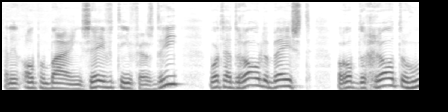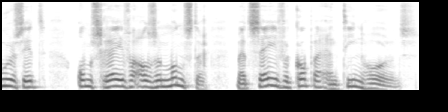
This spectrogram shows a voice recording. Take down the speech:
En in Openbaring 17, vers 3 wordt het rode beest waarop de grote hoer zit omschreven als een monster met zeven koppen en tien horens.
